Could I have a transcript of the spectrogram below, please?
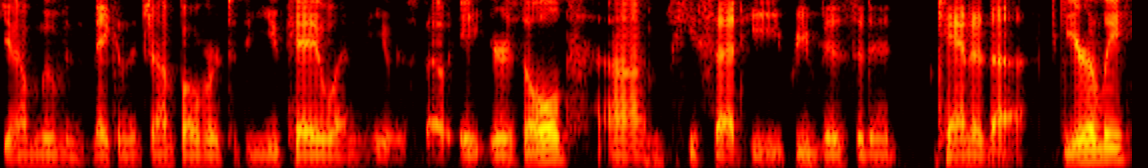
you know moving making the jump over to the UK when he was about eight years old. Um, he said he revisited Canada yearly,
